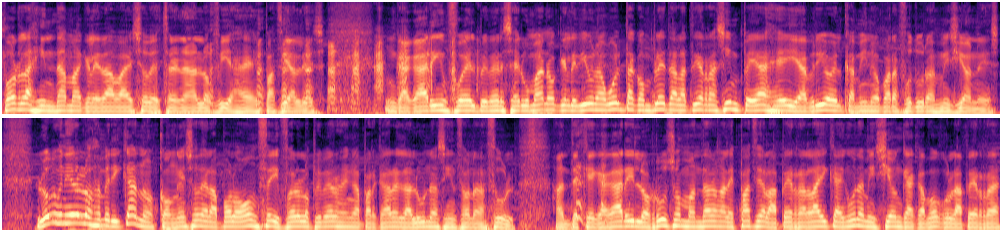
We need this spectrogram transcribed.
por la gindama que le daba eso de estrenar los viajes espaciales. Gagarin fue el primer ser humano que le dio una vuelta completa a la Tierra sin peaje y abrió el camino para futuras misiones. Luego vinieron los americanos con eso del Apolo 11 y fueron los primeros en aparcar en la Luna sin zona azul. Antes que Gagarin, los rusos mandaron al espacio a la perra laica en una misión que acabó con la perra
